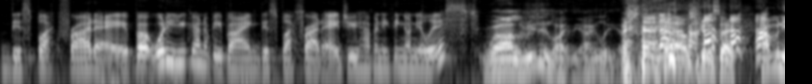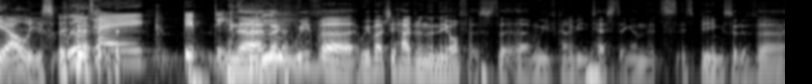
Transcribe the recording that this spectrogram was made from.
this Black Friday. But what are you going to be buying this Black Friday? Do you have anything on your list? Well, I really like the Owly. Actually. I was going to say, how many owlies? We'll take 50. no, look, we've uh, we've actually had one in the office that um, we've kind of been testing, and it's it's being sort of uh,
